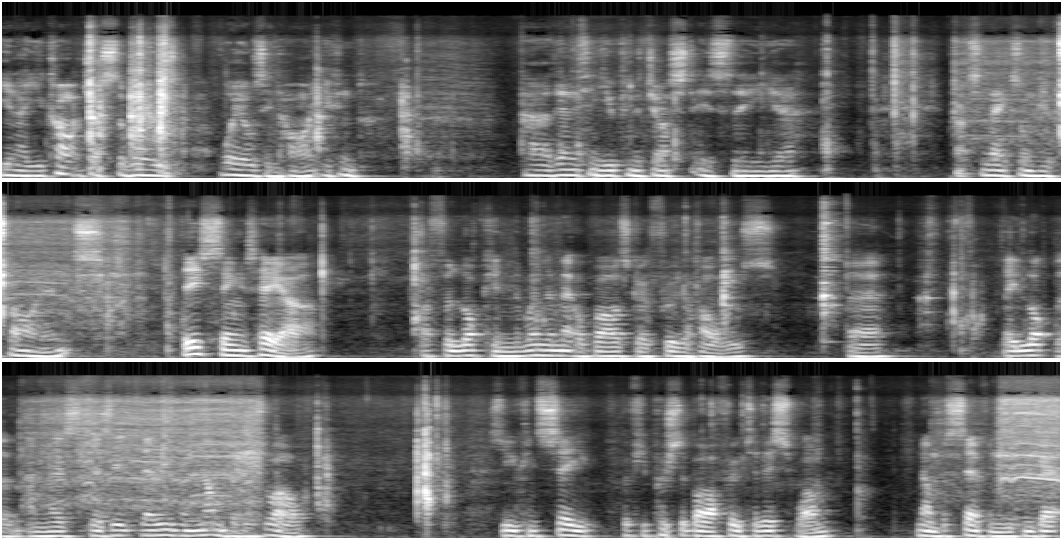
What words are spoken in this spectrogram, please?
you know you can't adjust the wheels wheels in height. You can uh, the only thing you can adjust is the uh, perhaps legs on the appliance. These things here are for locking. When the metal bars go through the holes, uh, they lock them, and there's, there's they're even numbered as well. So you can see if you push the bar through to this one, number seven, you can get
